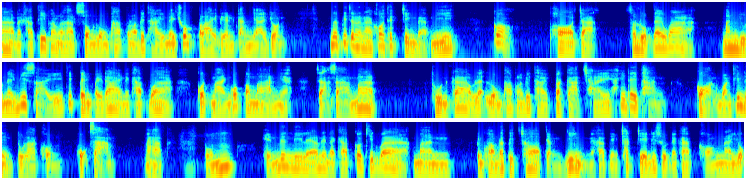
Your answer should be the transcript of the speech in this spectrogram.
มากนะครับ ที่พระมหากษัตริย์ทรงลงพระบรมพิไธยในช่วงปลายเดือนกันยายน เมื่อพิจารณาข้อเท็จจริงแบบนี้ ก็พอจะสรุปได้ว่ามันอยู่ในวิสัยที่เป็นไปได้นะครับว่ากฎหมายงบประมาณเนี่ยจะสามารถ ทูลเก้าและลงพระบรมพิไธยประกาศใช้ให้ได้ทันก่อนวันที่ 1 ตุลาคม 63 นะครับ ผมเห็นเรื่องนี้แล้วเนี่ยนะครับก็คิดว่ามันเป็นความรับผิดชอบอย่างยิ่งนะครับ อย่างชัดเจนที่สุดนะครับของนายก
